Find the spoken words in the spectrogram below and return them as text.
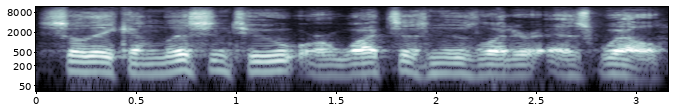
so they can listen to or watch this newsletter as well.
